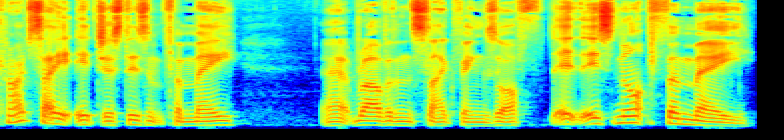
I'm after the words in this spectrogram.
can I say it just isn't for me? Uh, rather than slag things off, it, it's not for me.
